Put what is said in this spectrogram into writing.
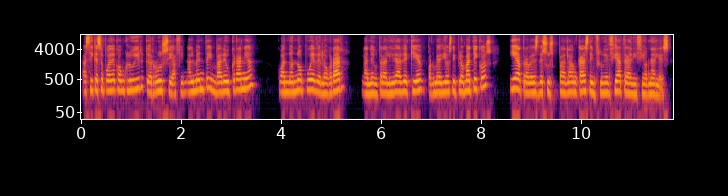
Así que se puede concluir que Rusia finalmente invade Ucrania cuando no puede lograr la neutralidad de Kiev por medios diplomáticos y a través de sus palancas de influencia tradicionales.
